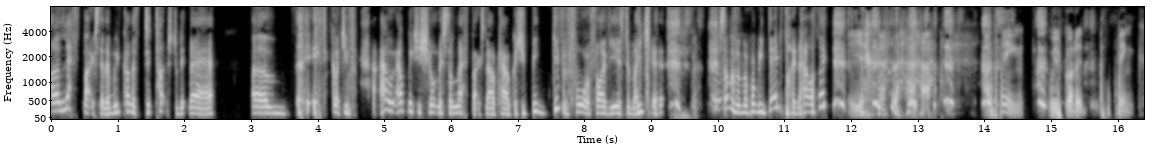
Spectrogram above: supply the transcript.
Uh, left backs then, and we've kind of t- touched on it there. Um, God, you've, how, how big's your shortlist on left backs now, Cal? Because you've been given four or five years to make it. Some of them are probably dead by now, are they? Yeah. I think we've got it. I think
